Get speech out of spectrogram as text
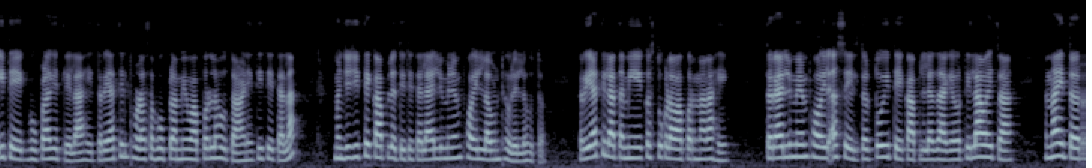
इथे एक भोपळा घेतलेला आहे. तर यातील थोडासा भोपळा मी वापरला होता आणि तिथे त्याला म्हणजे जिथे कापलं तिथे त्याला ॲल्युमिनियम फॉईल लावून ठेवलेलं होतं. तर यातील आता मी एकच तुकडा वापरणार आहे. तर ॲल्युमिनियम फॉईल असेल तर तो इथे कापलेल्या जागेवरती लावायचा. नाहीतर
